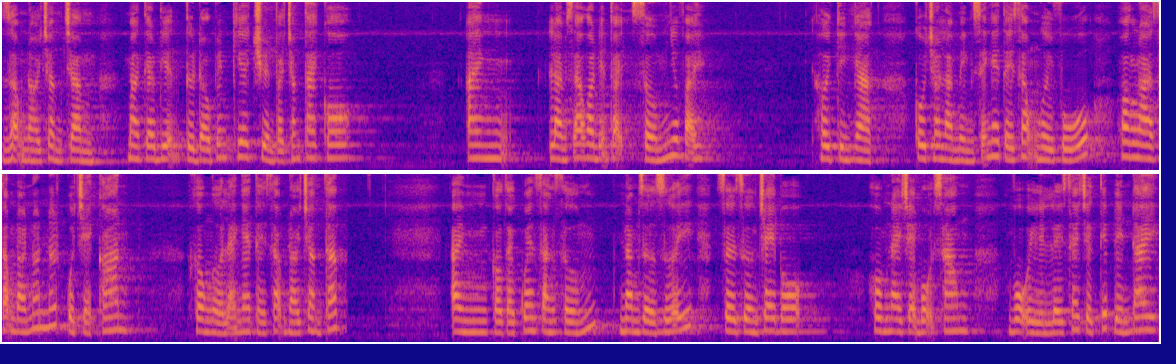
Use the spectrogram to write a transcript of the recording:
Giọng nói trầm trầm mang theo điện từ đầu bên kia truyền vào trong tai cô. Anh làm sao gọi điện thoại sớm như vậy? Hơi kinh ngạc, cô cho là mình sẽ nghe thấy giọng người vú hoặc là giọng nói non nớt của trẻ con. Không ngờ lại nghe thấy giọng nói trầm thấp. Anh có thói quen sáng sớm, 5 giờ rưỡi, rời giường chạy bộ. Hôm nay chạy bộ xong, vội lấy xe trực tiếp đến đây,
